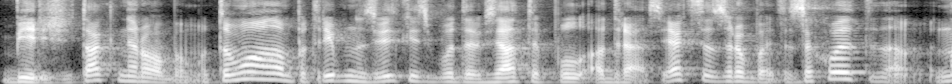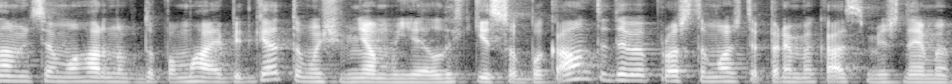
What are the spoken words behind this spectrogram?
біржі. Так не робимо. Тому нам потрібно звідкись буде взяти пул адрес. Як це зробити? Заходите, нам- в цьому гарно допомагає BitGet, тому що в ньому є легкі субаккаунти, де ви просто можете перемикатися між ними.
